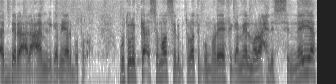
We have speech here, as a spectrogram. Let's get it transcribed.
الدرع العام لجميع البطولات. بطولة كأس مصر لبطولات الجمهورية في جميع المراحل السنية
